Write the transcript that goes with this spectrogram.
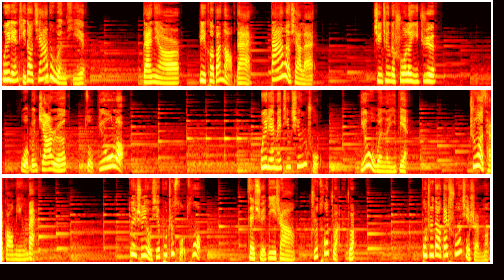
威廉提到家的问题，丹尼尔立刻把脑袋耷了下来，轻轻的说了一句：“我跟家人走丢了。”威廉没听清楚，又问了一遍，这才搞明白，顿时有些不知所措，在雪地上直搓爪爪，不知道该说些什么。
